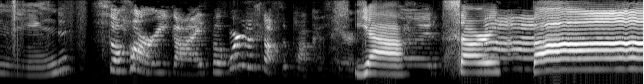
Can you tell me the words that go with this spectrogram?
listening. Sorry, guys, but we're gonna stop the podcast here. Yeah. Good. Sorry. Bye. Bye.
